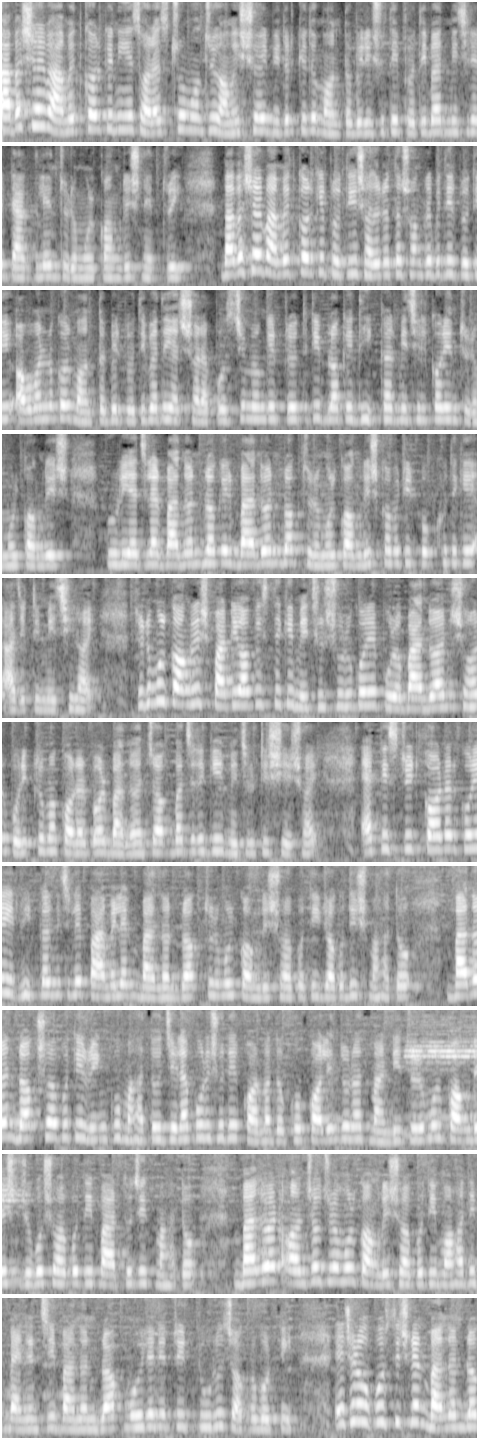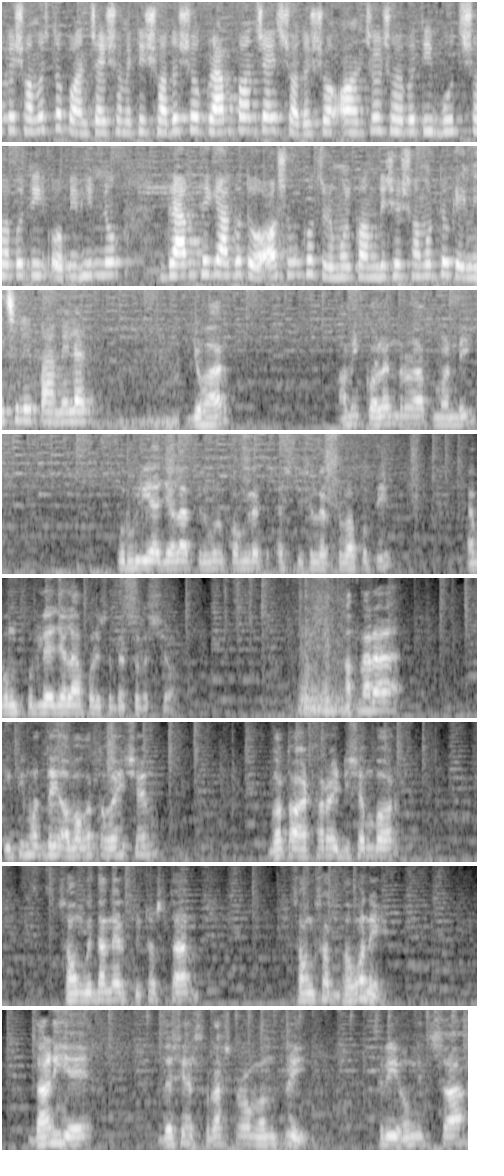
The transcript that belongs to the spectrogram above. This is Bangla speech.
বাবা সাহেব আম্বেদকরকে নিয়ে স্বরাষ্ট্রমন্ত্রী অমিত শাহের বিতর্কিত মন্তব্যের ইস্যুতে প্রতিবাদ মিছিলের ডাক দিলেন তৃণমূল কংগ্রেস নেত্রী। বাবা সাহেব আম্বেদকরকে প্রতি স্বাধীনতা সংগ্রামীদের প্রতি অবমাননাকর মন্তব্যের প্রতিবাদে আজ সারা পশ্চিমবঙ্গের প্রতিটি ব্লকে ধিক্কার মিছিল করেন তৃণমূল কংগ্রেস। পুরুলিয়া জেলার বান্দোয়ান ব্লকের বান্দোয়ান ব্লক তৃণমূল কংগ্রেস কমিটির পক্ষ থেকে আজ একটি মিছিল হয়। তৃণমূল কংগ্রেস পার্টি অফিস থেকে মিছিল শুরু করে পুরো বান্দোয়ান শহর পরিক্রমা করার পর বান্দোয়ান চকবাজারে গিয়ে মিছিলটি শেষ হয়। একটি স্ট্রিট কর্নার করে ভিক্ষার মিছিলে পা মেলান বান্দন ব্লক তৃণমূল কংগ্রেস সভাপতি জগদীশ মাহাতো বান্দন ব্লক সভাপতি রিঙ্কু মাহাতো, জেলা পরিষদের কর্মাধ্যক্ষ কলেন্দ্রনাথ মান্ডি, তৃণমূল কংগ্রেস যুব সভাপতি পার্থজিৎ মাহাতো বান্দোয়ান অঞ্চল তৃণমূল কংগ্রেস সভাপতি মহাদেব ব্যানার্জি বান্দন ব্লক মহিলা নেত্রী টুলু চক্রবর্তী। এছাড়া উপস্থিত ছিলেন বান্দন ব্লকের সমস্ত পঞ্চায়েত সমিতির সদস্য, গ্রাম পঞ্চায়েত সদস্য, অঞ্চল সভাপতি, বুথ সভাপতি ও বিভিন্ন গ্রাম থেকে আগত অসংখ্য তৃণমূল কংগ্রেসের সমর্থক এই মিছিলে পা মেলান। জোহার আমি কলেন্দ্রনাথ মান্ডি, পুরুলিয়া জেলা তৃণমূল কংগ্রেস এসটি সেলের সভাপতি এবং পুরুলিয়া জেলা পরিষদের সদস্য। আপনারা ইতিমধ্যেই অবগত হয়েছেন, গত আঠারোই ডিসেম্বর সংবিধানের পীঠস্থান সংসদ ভবনে দাঁড়িয়ে দেশের স্বরাষ্ট্রমন্ত্রী শ্রী অমিত শাহ,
